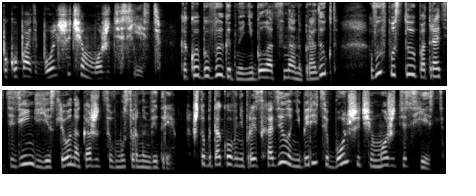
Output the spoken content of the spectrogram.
Покупать больше, чем можете съесть. Какой бы выгодной ни была цена на продукт, вы впустую потратите деньги, если он окажется в мусорном ведре. Чтобы такого не происходило, не берите больше, чем можете съесть.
